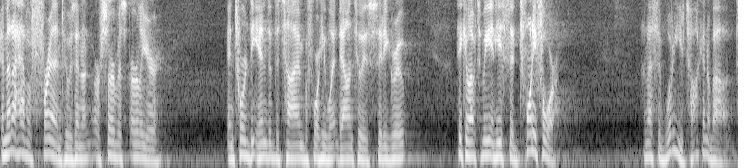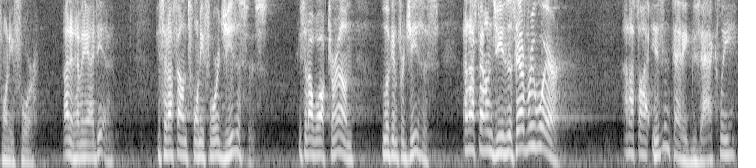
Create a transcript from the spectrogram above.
And then I have a friend who was in our service earlier, and toward the end of the time before he went down to his city group, he came up to me and he said, 24. And I said, What are you talking about, 24? I didn't have any idea. He said, I found 24 Jesuses. He said, I walked around looking for Jesus, and I found Jesus everywhere. And I thought, isn't that exactly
